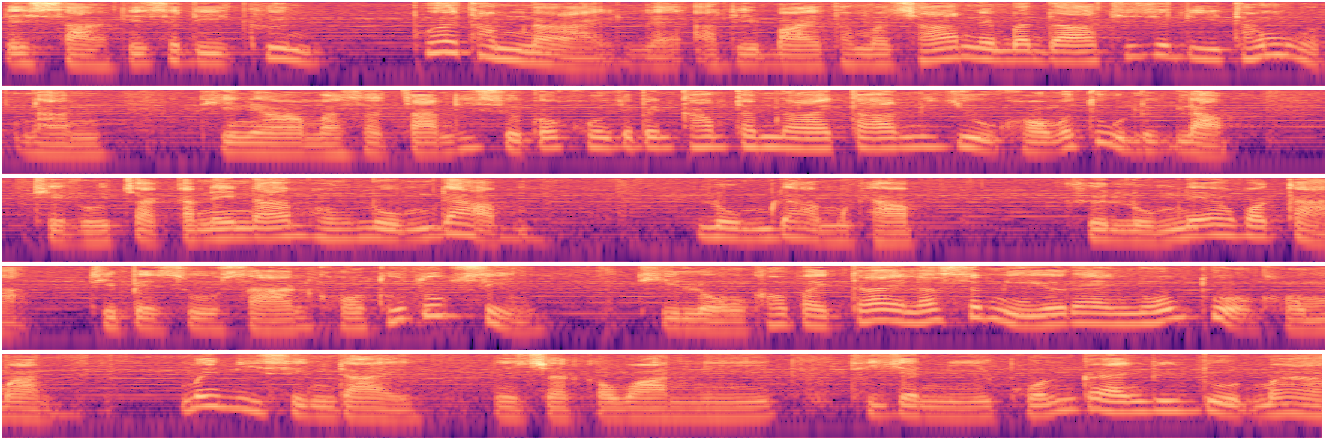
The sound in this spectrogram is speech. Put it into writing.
ได้สร้างทฤษฎีขึ้น พื่อทำนายและอธิบายธรรมชาติในบรรดาทฤษฎีทั้งหมดนั้น ที่น่ามหัศจรรย์ที่สุดก็คงจะเป็นคำทำนายการมีอยู่ของวัตถุลึกลับ ที่รู้จักกันในนามของหลุมดำหลุมดำครับ คือหลุมในอวกาศที่เป็นสุสานของทุกๆ สิ่ง ที่หลงเข้าไปใกล้รัศมีแรงโน้มถ่วงของมัน ไม่มีสิ่งใดในจักรวาลนนี้ที่จะหนีพ้นแรงดึงดูดมหา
